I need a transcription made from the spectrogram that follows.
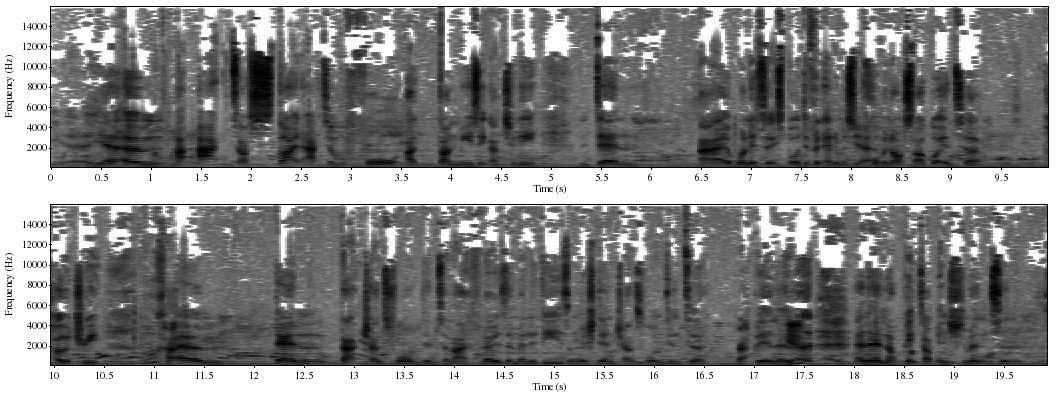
Yeah, yeah. Um, I act. I started acting before I'd done music actually, and then I wanted to explore different elements of performing arts, so I got into poetry. Okay. Um, then that transformed into like flows and melodies, and which then transformed into rapping, and Yeah. and then I picked up instruments and.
